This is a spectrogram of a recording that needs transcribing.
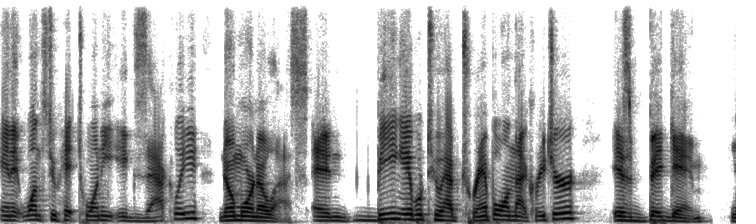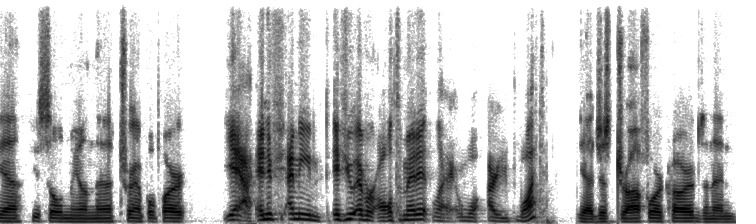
and it wants to hit 20 exactly, no more, no less. And being able to have trample on that creature is big game. Yeah. You sold me on the trample part. Yeah, and if I mean, if you ever ultimate it, like, wh- are you what? Yeah, just draw four cards and then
